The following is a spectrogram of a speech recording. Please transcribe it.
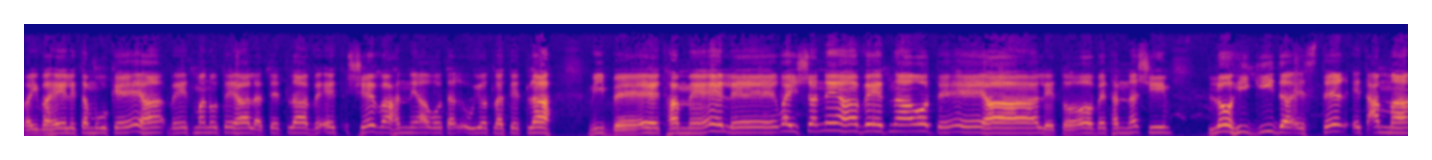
ויבהל את תמרוקיה ואת מנותיה לתת לה ואת שבע הנערות הראויות לתת לה מבית המלך וישניה ואת נערותיה לטוב את הנשים. לא הגידה אסתר את עמה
